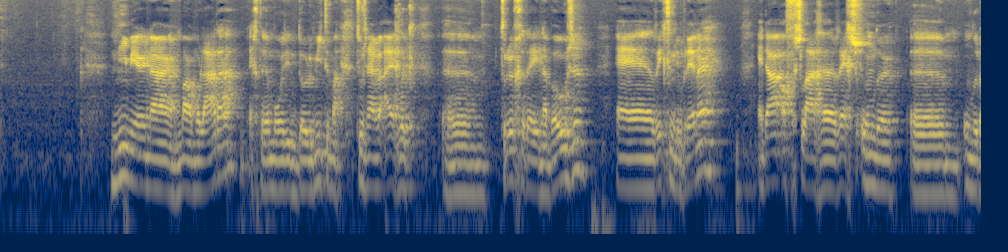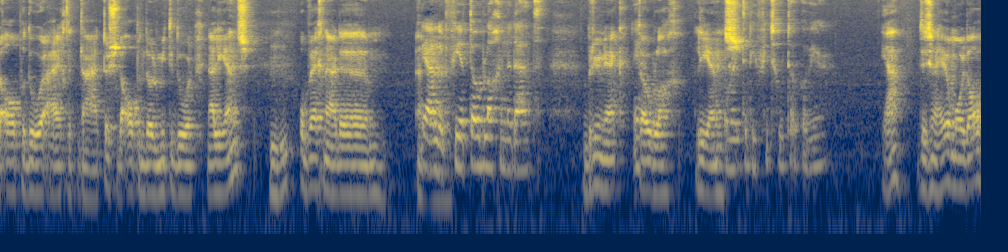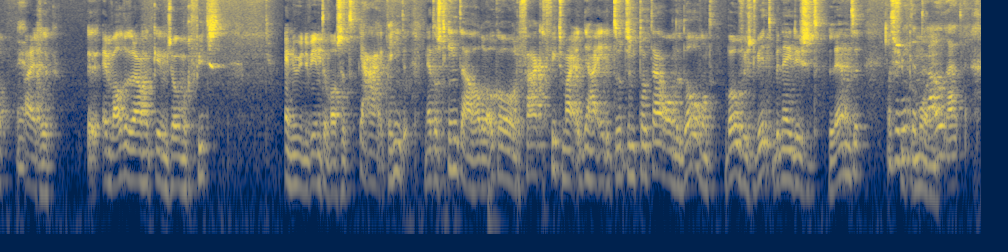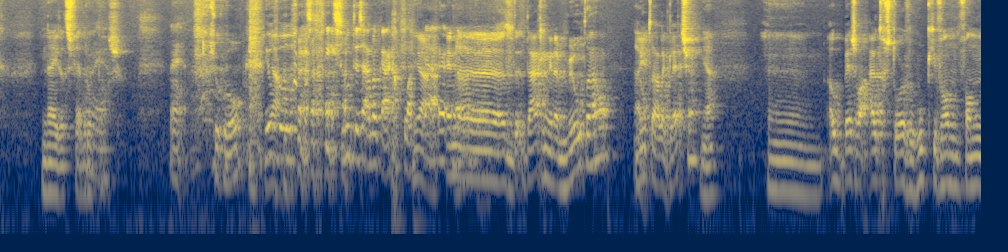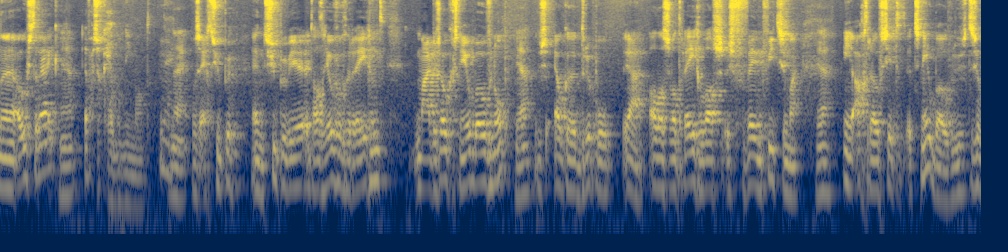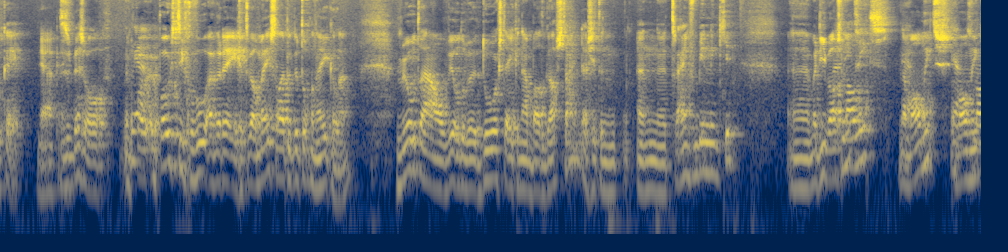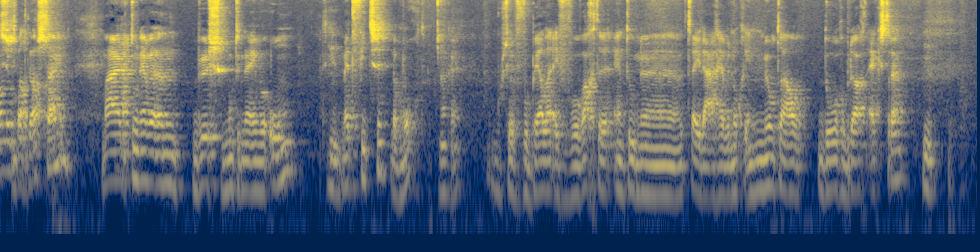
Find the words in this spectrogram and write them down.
Niet meer naar Marmolada, echt heel mooi in de Dolomieten. Maar toen zijn we eigenlijk ehm, teruggereden naar Bozen en richting de Brenner. En daar afgeslagen rechtsonder ehm onder de Alpen door, eigenlijk naar, tussen de Alpen en Dolomieten door naar Liens. Mhm. Op weg naar de eh, Ja, de, via Toblach inderdaad. Bruneck, Ja. Toblach, Hoe Liens. heette die fietsroute ook alweer? Ja, het is een heel mooi dal Ja. eigenlijk. Eh, en we hadden er al een keer in de zomer gefietst. En nu in de winter was het, ja, ik weet niet, net als het intaal hadden we ook al vaker gefietst. Maar ja, het is een totaal ander dal. Want boven is het wit, beneden is het lente. Was het niet de Supermooi. trouwraadweg? Nee, dat is verderop Oh, ja. pas. Nou ja, Zoeken we op. heel Ja. veel fiets, fietsroutes aan elkaar geplakt. Ja, en eh, daar gingen we naar Multaal. ja. Multale Gletscher. Ja, ook best wel uitgestorven hoekje van, van eh, Oostenrijk. ja. Er was ook helemaal niemand. nee. Nee. Het was echt super. En super weer. Het had heel veel geregend. Maar dus ook sneeuw bovenop. Ja, Dus elke druppel, ja, alles wat regen was, is vervelend fietsen. Maar ja. in je achterhoofd zit het, het sneeuw boven. Dus het is oké. Ja, oké. Het is best wel een, po- Ja. een positief gevoel aan de regen. Terwijl meestal heb ik er toch een hekel aan. Multaal wilden we doorsteken naar Bad Gastein. Daar zit een, een eh, treinverbindingje. Eh, maar die was Naar niet. Malnitz. Naar Ja. Malnitz. Ja, Malnitz, Malnitz, Bad Gastein. Maar toen hebben we een bus moeten nemen om Hm. met fietsen. Dat mocht. Oké. We moesten even voor bellen, even voor wachten. En toen eh, twee dagen hebben we nog in Multaal doorgebracht extra. Hm.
